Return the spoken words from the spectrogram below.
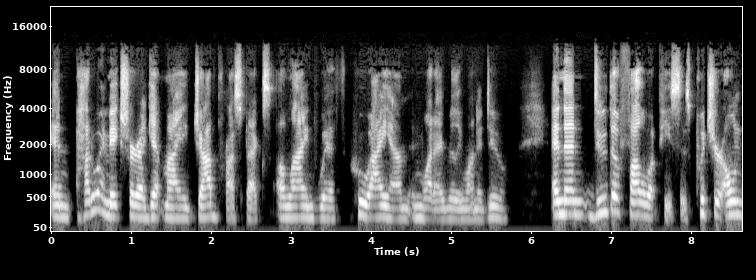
And how do I make sure I get my job prospects aligned with who I am and what I really want to do? And then do the follow up pieces. Put your own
